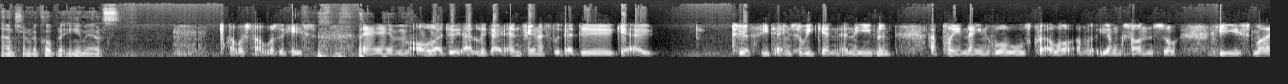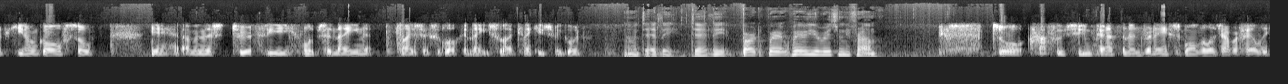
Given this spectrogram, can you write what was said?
answering a couple of emails. I wish that was the case. um, although I do, look, I- in fairness, look, I do get out two or three times a week in, in the evening. I play nine holes quite a lot. I've got a young son, so he's mad keen on golf. So yeah, I mean, there's two or three loops of nine at five, six o'clock at night, so that kind of keeps me going. Oh, deadly, deadly. Bert, where, where are you originally from? So halfway between Perth and Inverness, small village Aberfeldy.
